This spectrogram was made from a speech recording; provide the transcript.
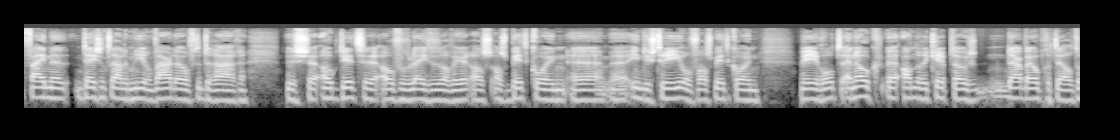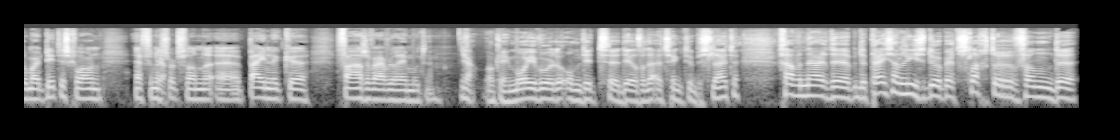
fijne, decentrale manier om waarde over te dragen. Dus uh, ook dit uh, overleven we wel weer als, als Bitcoin-industrie of als Bitcoin-wereld. En ook andere crypto's daarbij opgeteld. Hoor. Maar dit is gewoon even een ja. soort van pijnlijke fase waar we doorheen moeten. Ja, oké. Okay. Mooie woorden om dit deel van de uitzending te besluiten. Gaan we naar de, de prijsanalyse door Bert Slachter van de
